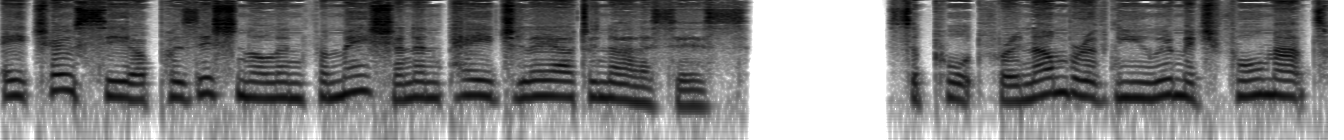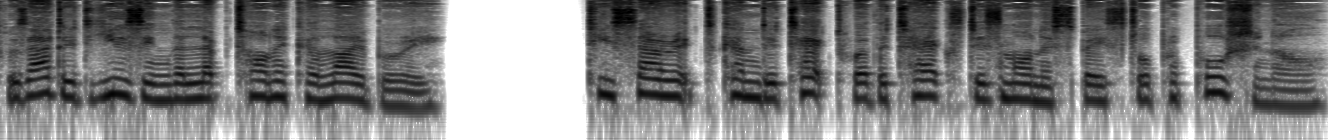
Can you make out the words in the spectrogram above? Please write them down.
HOCR positional information and page layout analysis. Support for a number of new image formats was added using the Leptonica library. Tesseract can detect whether text is monospaced or proportional.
